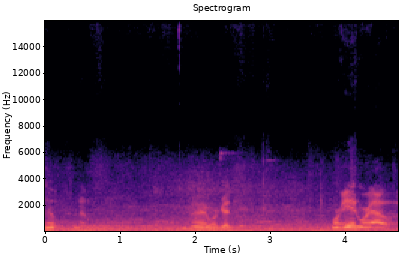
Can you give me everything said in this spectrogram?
Nope, no. All right, we're good. We're in, we're out.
